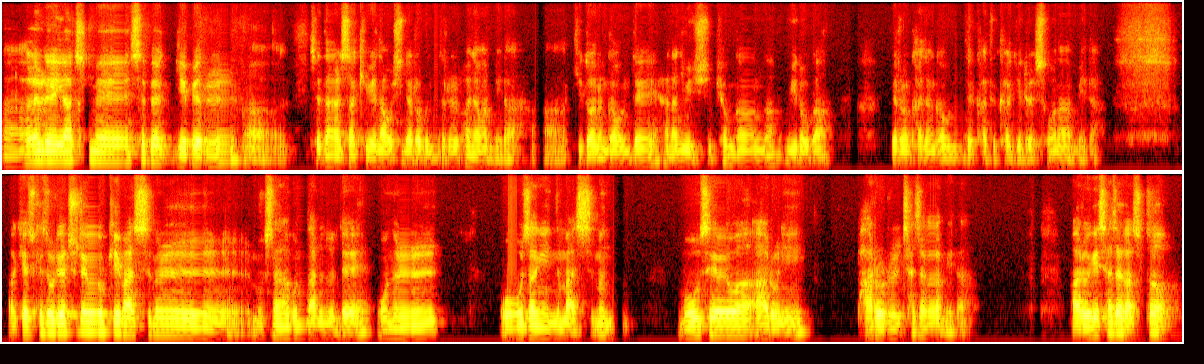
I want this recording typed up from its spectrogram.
아, 할렐루야 아침에 새벽 예배를 어, 재단을 쌓기 위해 나오신 여러분들을 환영합니다. 아, 기도하는 가운데 하나님이 주신 평강과 위로가 여러분 가정 가운데 가득하기를 소원합니다. 아, 계속해서 우리가 출애굽기 말씀을 묵상하고 나누는데 오늘 5장에 있는 말씀은 모세와 아론이 바로를 찾아갑니다. 바로에게 찾아가서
